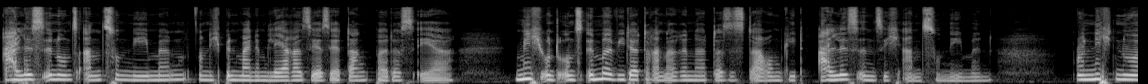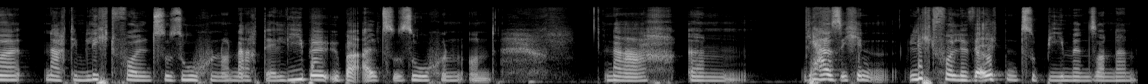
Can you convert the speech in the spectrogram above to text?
alles in uns anzunehmen. Und ich bin meinem Lehrer sehr, sehr dankbar, dass er mich und uns immer wieder daran erinnert, dass es darum geht, alles in sich anzunehmen und nicht nur nach dem Lichtvollen zu suchen und nach der Liebe überall zu suchen und nach ähm, ja sich in lichtvolle Welten zu beamen, sondern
